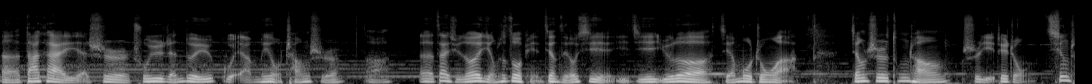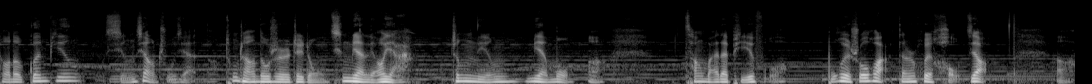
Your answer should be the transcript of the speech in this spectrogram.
呃，大概也是出于人对于鬼啊没有常识啊。呃，在许多影视作品、电子游戏以及娱乐节目中啊，僵尸通常是以这种清朝的官兵形象出现的，通常都是这种青面獠牙、狰狞面目啊，苍白的皮肤，不会说话，但是会吼叫，啊，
